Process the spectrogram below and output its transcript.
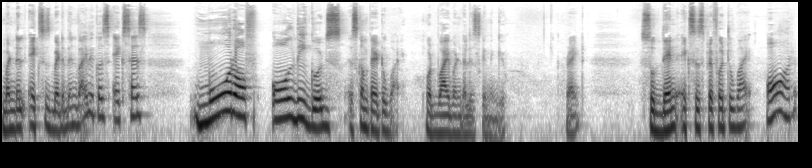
Bundle x is better than y because x has more of all the goods as compared to y what y bundle is giving you right? So then x is preferred to y. Or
